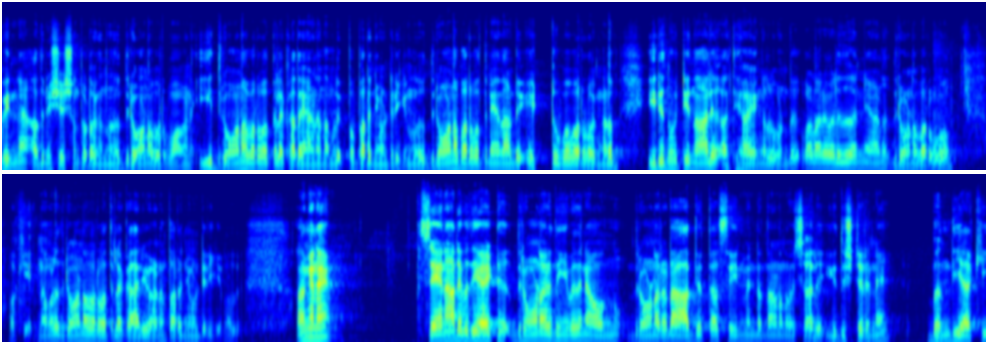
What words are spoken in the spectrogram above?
പിന്നെ അതിനുശേഷം തുടങ്ങുന്നത് ദ്രോണപർവമാണ്. ഈ ദ്രോണപർവത്തിലെ കഥയാണ് നമ്മൾ ഇപ്പോൾ പറഞ്ഞുകൊണ്ടിരിക്കുന്നത്. ദ്രോണപർവത്തിന് ഏതാണ്ട് എട്ട് ഉപപർവങ്ങളും ഇരുന്നൂറ്റി നാല് അധ്യായങ്ങളും ഉണ്ട്. വളരെ വലുത് തന്നെയാണ് ദ്രോണപർവവും ഓക്കെ നമ്മൾ ദ്രോണപർവത്തിലെ കാര്യമാണ് പറഞ്ഞുകൊണ്ടിരിക്കുന്നത്. അങ്ങനെ സേനാധിപതിയായിട്ട് ദ്രോണർ നിയമിതനാവുന്നു. ദ്രോണരുടെ ആദ്യത്തെ അസൈൻമെന്റ് എന്താണെന്ന് വെച്ചാൽ യുധിഷ്ഠിരനെ ബന്ദിയാക്കി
